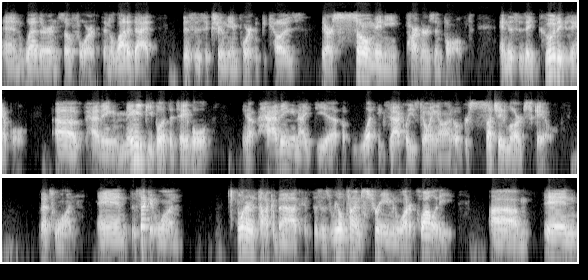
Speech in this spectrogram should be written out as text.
and weather and so forth. And a lot of that, this is extremely important because there are so many partners involved. And this is a good example of having many people at the table, you know, having an idea of what exactly is going on over such a large scale. That's one. And the second one I wanted to talk about, this is real-time stream and water quality um, in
